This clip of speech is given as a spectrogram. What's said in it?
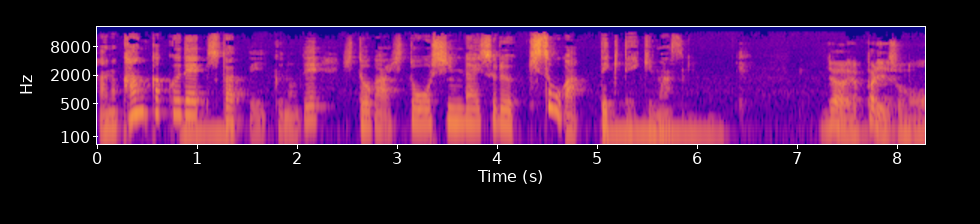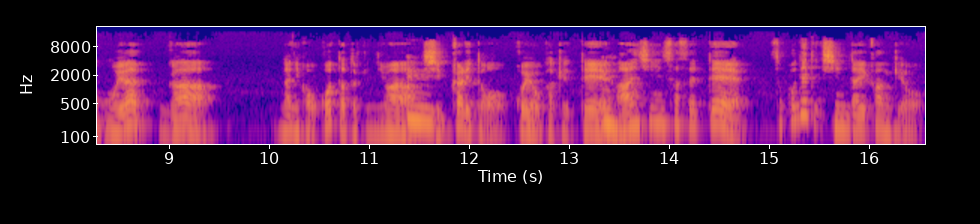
あの、感覚で育っていくので、人が人を信頼する基礎ができていきます。じゃあ、やっぱりその、親が何か起こった時には、しっかりと声をかけて、安心させて、そこで信頼関係を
